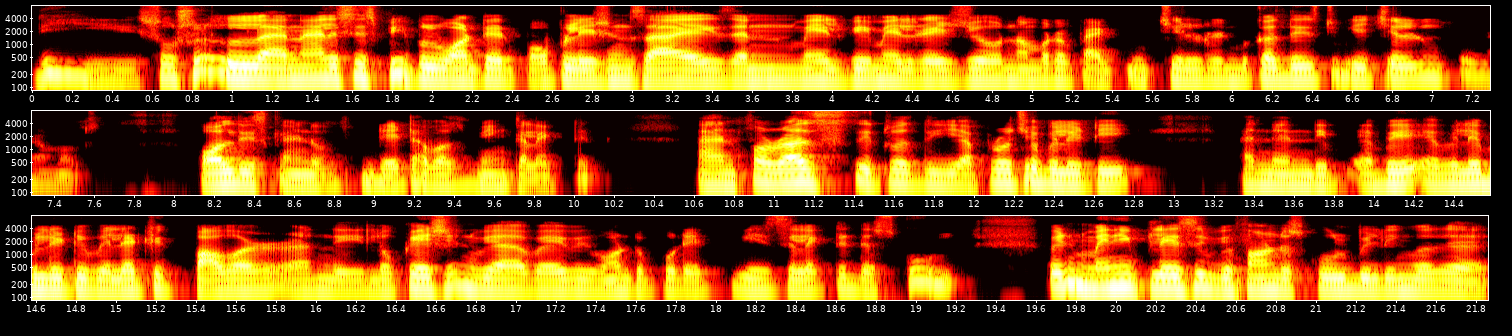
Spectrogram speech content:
the social analysis people wanted population size and male female ratio, number of children, because there used to be a children program also. All this kind of data was being collected. And for us, it was the approachability and then the availability of electric power and the location where, where we want to put it. We selected the school, but in many places we found a school building was a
